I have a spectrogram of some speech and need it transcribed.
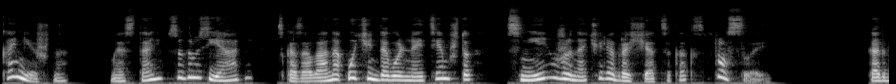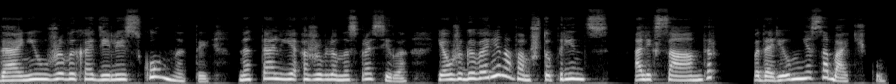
Конечно, мы останемся друзьями, — сказала она, очень довольная тем, что с ней уже начали обращаться как с взрослой. Когда они уже выходили из комнаты, Наталья оживленно спросила, «Я уже говорила вам, что принц Александр подарил мне собачку.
